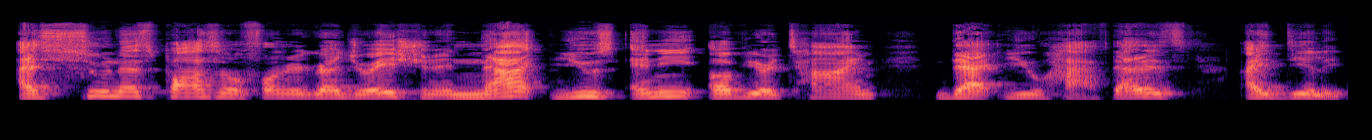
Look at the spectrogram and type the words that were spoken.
as soon as possible from your graduation and not use any of your time that you have. That is ideally.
